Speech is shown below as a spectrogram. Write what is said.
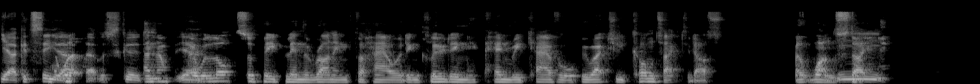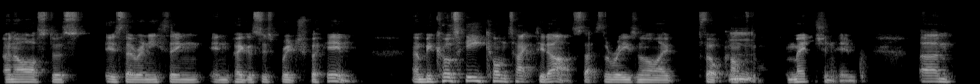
Yeah, I could see that. That was good. and there, yeah. there were lots of people in the running for Howard, including Henry Cavill, who actually contacted us at one stage Mm. and asked us, "Is there anything in Pegasus Bridge for him?" And because he contacted us, that's the reason I felt Mm. comfortable to mention him. Um,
